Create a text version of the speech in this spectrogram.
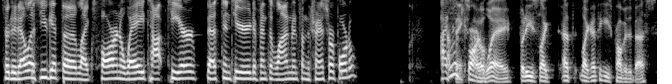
So did LSU get the like far and away top tier best interior defensive lineman from the transfer portal? I, I, think think far so. away, but he's like, at, like I think he's probably the best.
